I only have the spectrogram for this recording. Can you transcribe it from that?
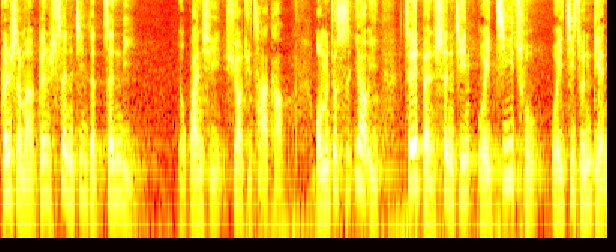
跟什么？跟圣经的真理有关系，需要去查考。我们就是要以这本圣经为基础，为基准点。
